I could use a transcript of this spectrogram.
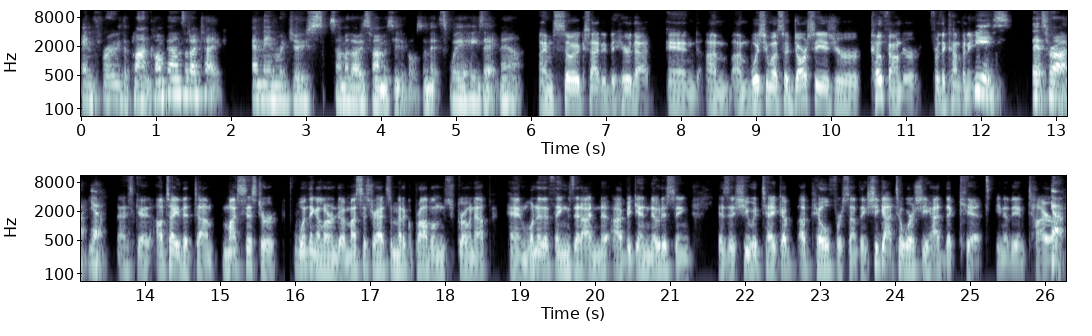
and through the plant compounds that I take, and then reduce some of those pharmaceuticals. And that's where he's at now. I'm so excited to hear that. And I'm I'm wishing well. So Darcy is your co-founder for the company. Yes. That's right. Yeah. That's good. I'll tell you that um, my sister, one thing I learned, uh, my sister had some medical problems growing up. And one of the things that I, no- I began noticing is that she would take a, a pill for something. She got to where she had the kit, you know, the entire yeah.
